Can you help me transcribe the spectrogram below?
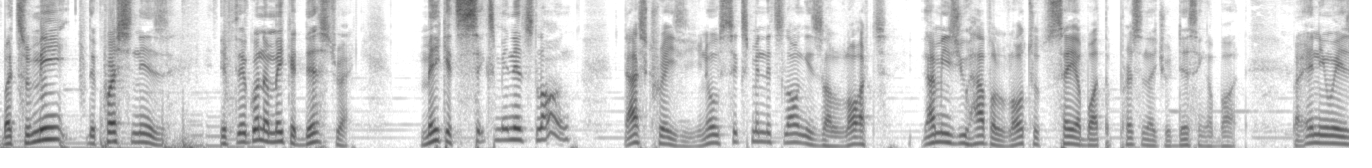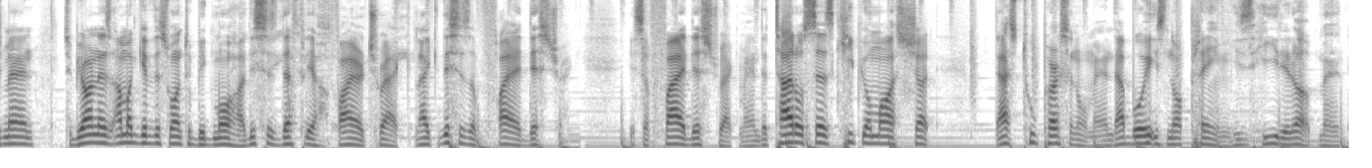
But to me, the question is, if they're gonna make a diss track, make it six minutes long. That's crazy. You know, six minutes long is a lot. That means you have a lot to say about the person that you're dissing about. But anyways, man, to be honest, I'm gonna give this one to Big Moha. This is definitely a fire track. Like this is a fire diss track. It's a fire diss track, man. The title says "Keep Your Mouth Shut." That's too personal, man. That boy is not playing. He's heated up, man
